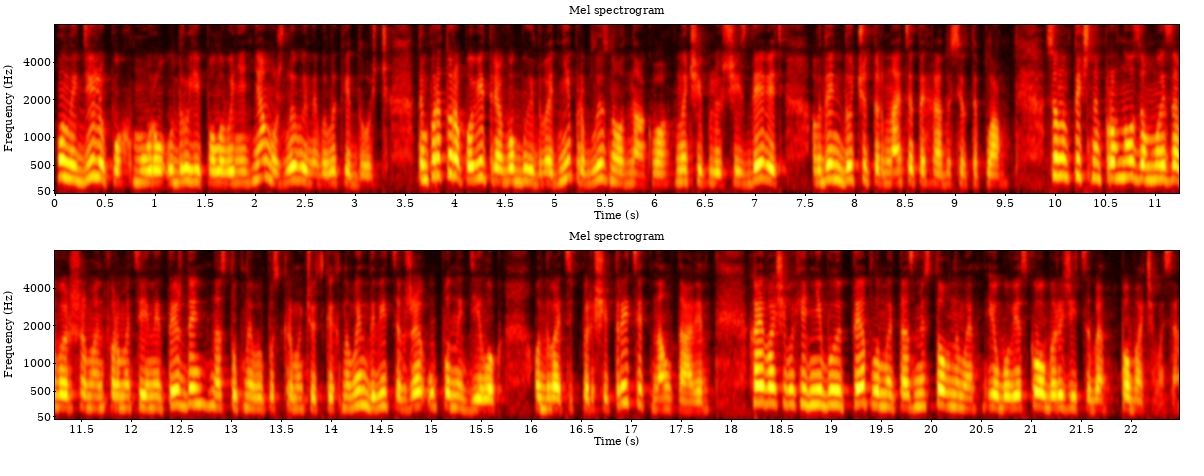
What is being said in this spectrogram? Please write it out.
У неділю похмуро. У другій половині дня можливий невеликий дощ. Температура повітря в обидва дні приблизно однакова. Вночі плюс 6-9, а в день до 14 градусів тепла. Синоптичним прогнозом ми завершимо інформаційний тиждень. Наступний випуск Кременчуцьких новин дивіться вже у понеділок о 21.30 на Алтаві. Хай ваші вихідні будуть теплими та змістовними. І обов'язково бережіть себе. Побачимося.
